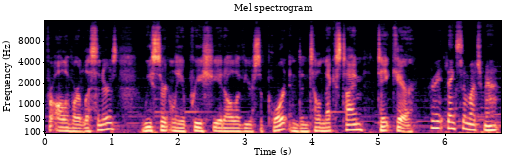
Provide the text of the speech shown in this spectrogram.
for all of our listeners. We certainly appreciate all of your support. And until next time, take care. Great. Thanks so much, Matt.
